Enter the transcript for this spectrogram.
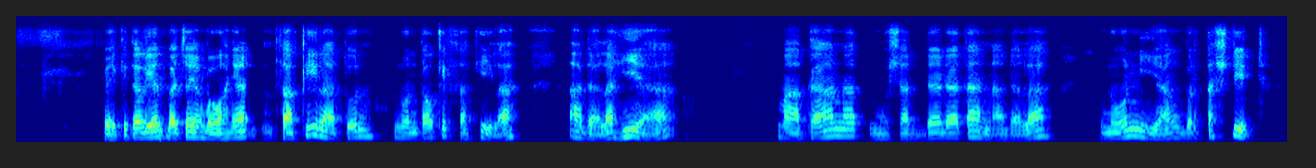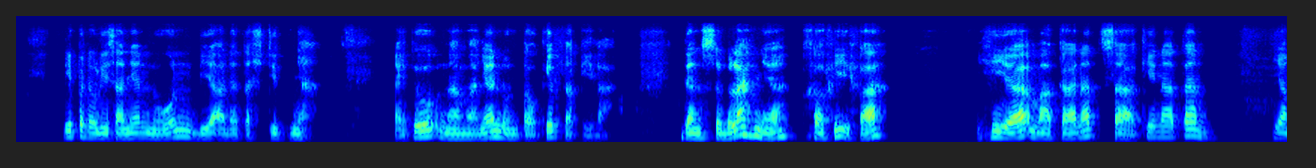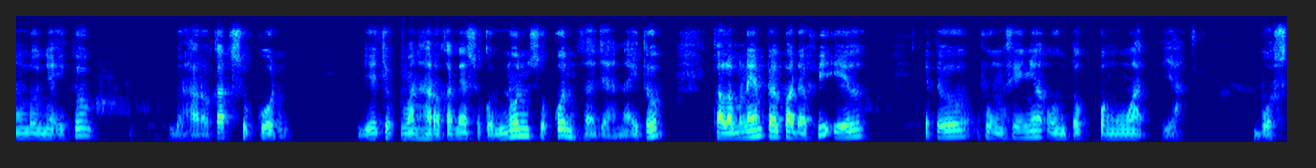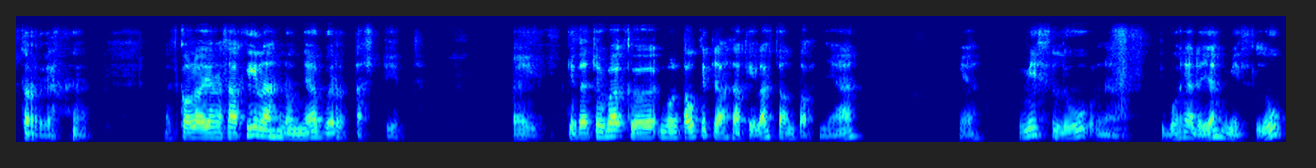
baik kita lihat baca yang bawahnya. Sakilatun nun taukid sakilah adalah hia makanat musyaddadatan adalah nun yang bertasdid di penulisannya nun dia ada tasdidnya nah itu namanya nun taukid sakilah dan sebelahnya khafifah Hiya makanat sakinatan. Yang nunnya itu berharokat sukun. Dia cuma harokatnya sukun. Nun sukun saja. Nah itu kalau menempel pada fiil itu fungsinya untuk penguat ya. Booster ya. Kalau yang sakilah nunnya bertasdid. Baik, kita coba ke nun taukid yang sakilah contohnya ya. Mislu, nah di bawahnya ada ya mislu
